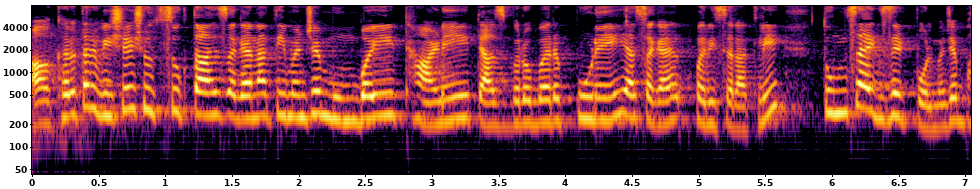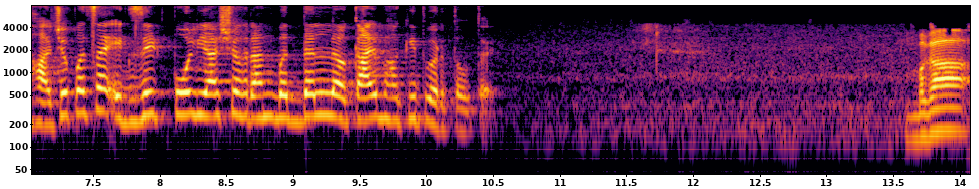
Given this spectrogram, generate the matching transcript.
खरं तर विशेष उत्सुकता आहे सगळ्यांना ती म्हणजे मुंबई ठाणे त्याचबरोबर पुणे या सगळ्या परिसरातली. तुमचा एक्झिट पोल म्हणजे भाजपचा एक्झिट पोल या शहरांबद्दल काय भाकीत वर्तवतोय? बघा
